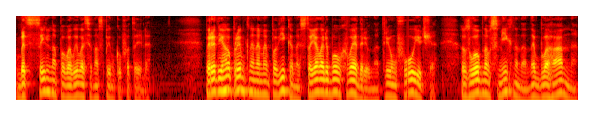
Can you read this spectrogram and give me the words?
безсильно повалилася на спинку фотеля. Перед його примкненими повіками стояла Любов Хведерівна, тріумфуюча, злобно всміхнена, невблаганна.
